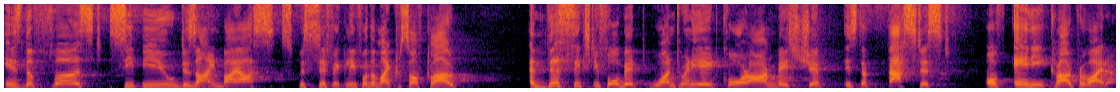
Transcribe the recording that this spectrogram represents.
is the first CPU designed by us specifically for the Microsoft Cloud. And this 64 bit, 128 core ARM based chip is the fastest of any cloud provider.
